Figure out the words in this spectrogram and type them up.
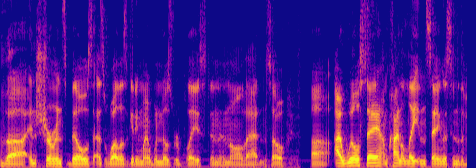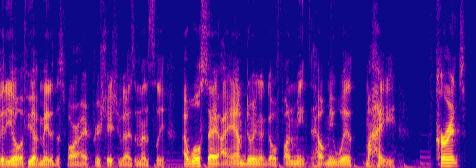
the insurance bills as well as getting my windows replaced and, and all that. And so uh, I will say, I'm kind of late in saying this into the video. If you have made it this far, I appreciate you guys immensely. I will say I am doing a GoFundMe to help me with my current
